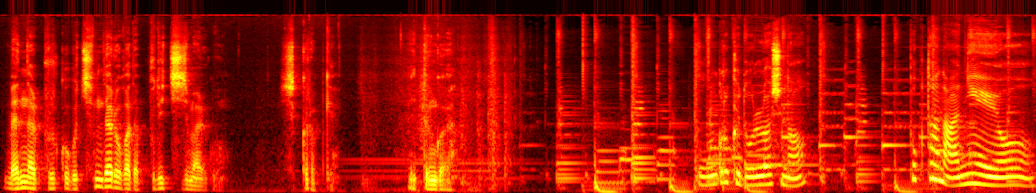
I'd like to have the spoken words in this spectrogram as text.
맨날 불 끄고 침대로 가다 부딪히지 말고 시끄럽게. 있던 거야. 뭘 그렇게 놀라시나? 폭탄 아니에요.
